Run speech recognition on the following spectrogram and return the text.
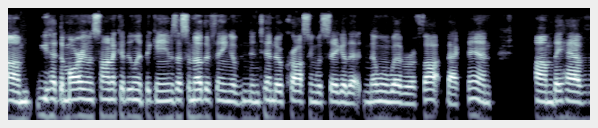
Um you had the mario and sonic at the olympic games. That's another thing of nintendo crossing with sega that no one would ever have thought back then. Um they have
